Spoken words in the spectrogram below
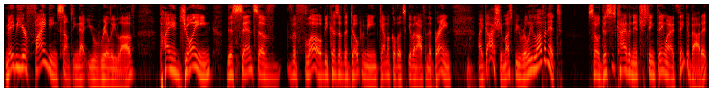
Maybe you're finding something that you really love by enjoying this sense of the flow because of the dopamine chemical that's given off in the brain. My gosh you must be really loving it. So this is kind of an interesting thing when i think about it.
